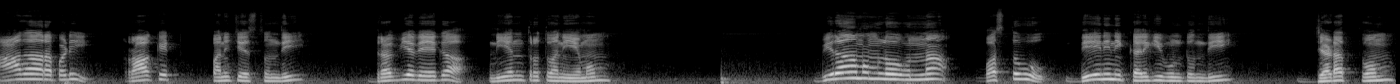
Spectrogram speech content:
ఆధారపడి రాకెట్ పనిచేస్తుంది? ద్రవ్యవేగ నియంతృత్వ నియమం. విరామంలో ఉన్న వస్తువు దేనిని కలిగి ఉంటుంది? జడత్వం.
